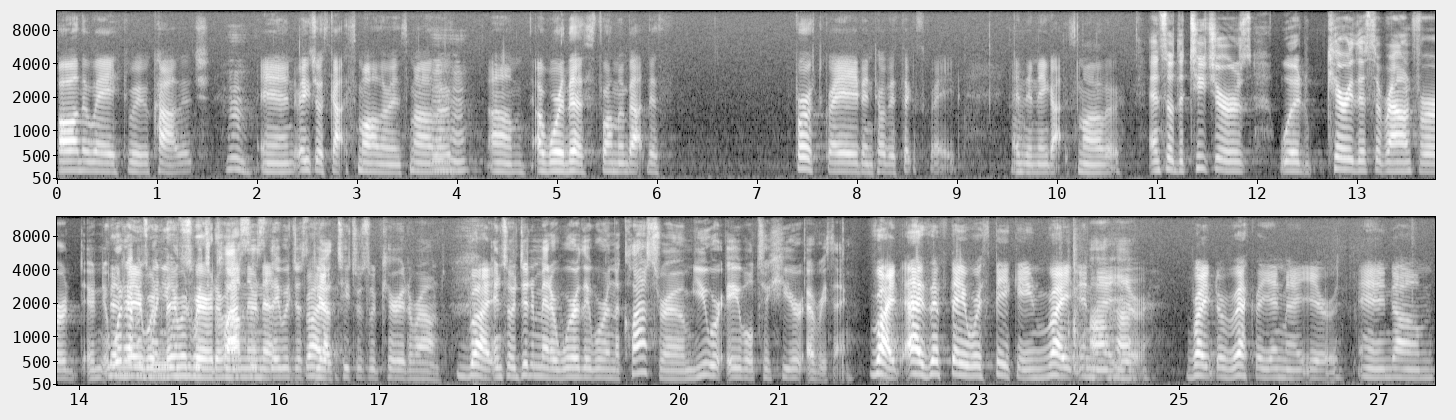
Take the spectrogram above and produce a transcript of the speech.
all the way through college. And it just got smaller and smaller. Um, I wore this from about this first grade until the sixth grade, and then they got smaller. And so the teachers would carry this around for, and Then what happens would- when you they would would wear switch it around their classes? They would just, yeah, teachers would carry it around. Right. And so it didn't matter where they were in the classroom, you were able to hear everything. Right, as if they were speaking right in Uh-huh. my ear, right directly in my ear. And um,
